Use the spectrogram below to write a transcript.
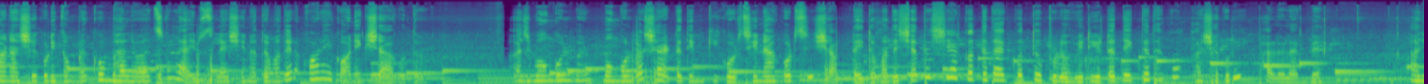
এভরিওয়ান আশা করি তোমরা খুব ভালো আছো। লাইভ স্লেশনে তোমাদের অনেক অনেক স্বাগত। আজ মঙ্গলবার মঙ্গলবার সারাটা দিন কি করছি, না করছি, সবটাই তোমাদের সাথে শেয়ার করতে থাকব। তো পুরো ভিডিওটা দেখতে থাকো, আশা করি ভালো লাগবে। আজ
